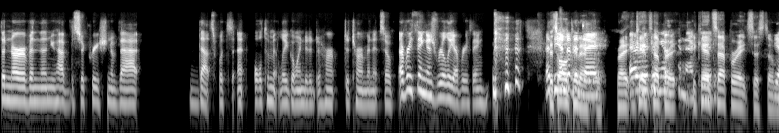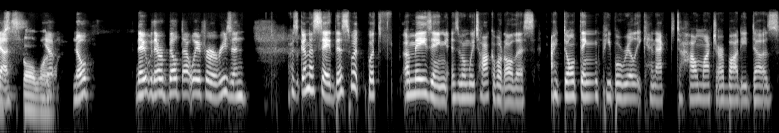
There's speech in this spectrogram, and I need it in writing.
the nerve and then you have the secretion of that that's what's ultimately going to deter- determine it. So everything is really everything. At it's the end of connected, the day right? You can't separate you can't separate systems yes. it's all one. Yep. nope. They they're built that way for a reason I was gonna say this. What what's amazing is when we talk about all this. I don't think people really connect to how much our body does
